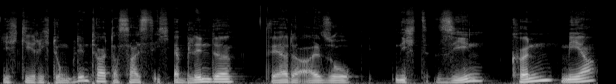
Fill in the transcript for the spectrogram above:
ich gehe Richtung Blindheit. Das heißt, ich erblinde, werde also nicht sehen können mehr.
